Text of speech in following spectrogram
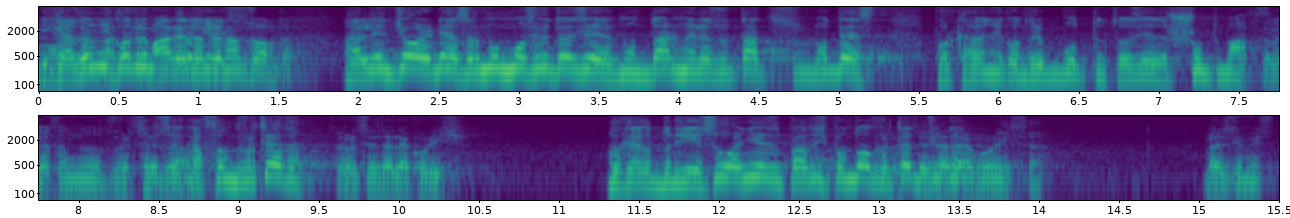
I ka dhënë një kontribut shoqërisë. Arlind Qori nesër mund të mos fitojë zgjedhjet, mund të dalë me rezultat modest, por ka dhënë një kontribut në këto zgjedhje shumë të madh. Duke thënë të vërteta. Sepse ka thënë të vërteta. Të vërteta lakuriqë. Dhe ka ndërgjegjësuar njerëzit për atë që po ndodh vërtet në qytet. Të vërteta lakuriqë, Vazhdimisht.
